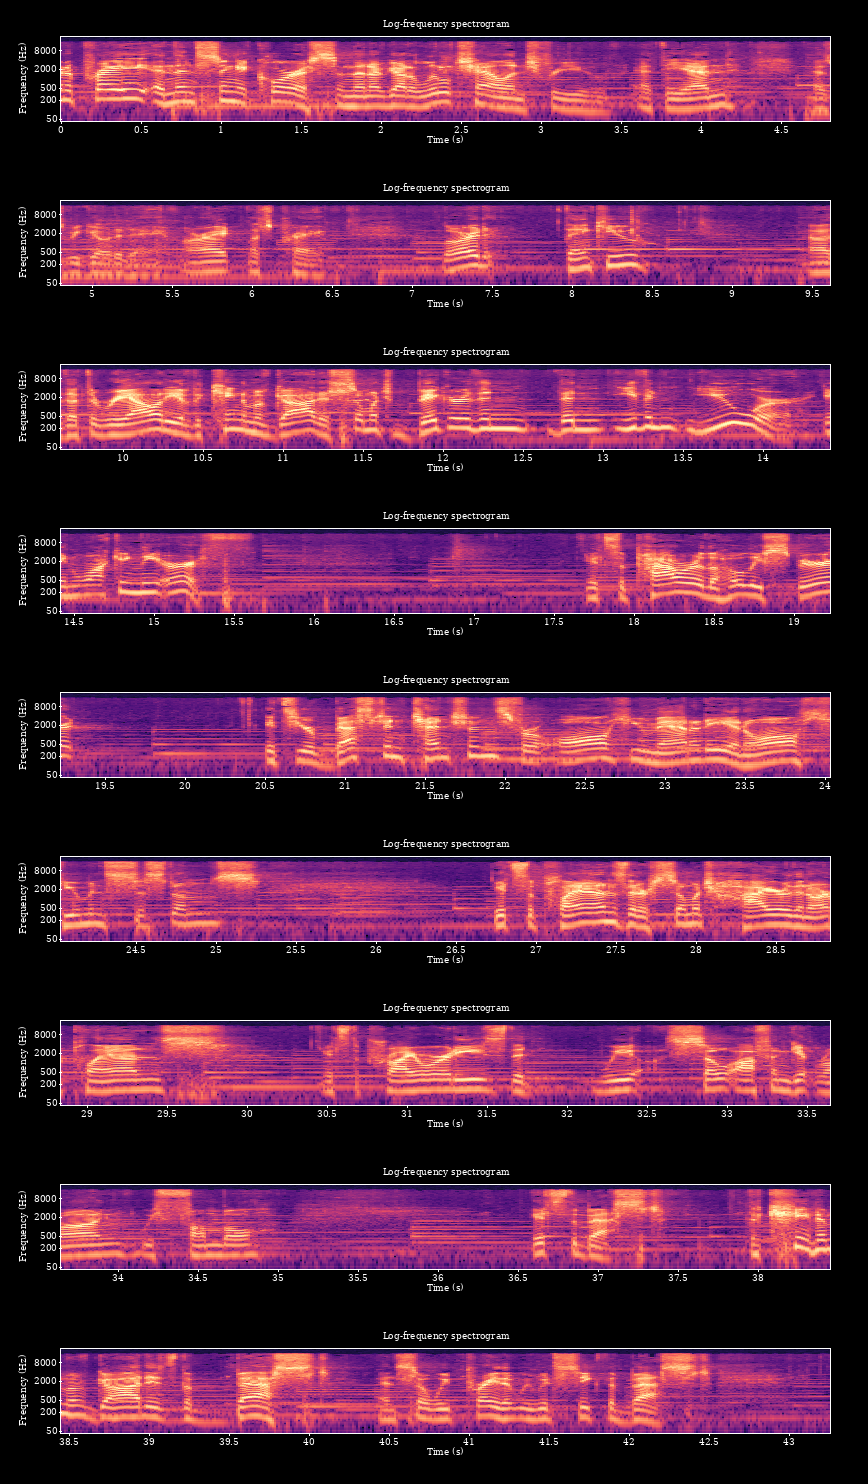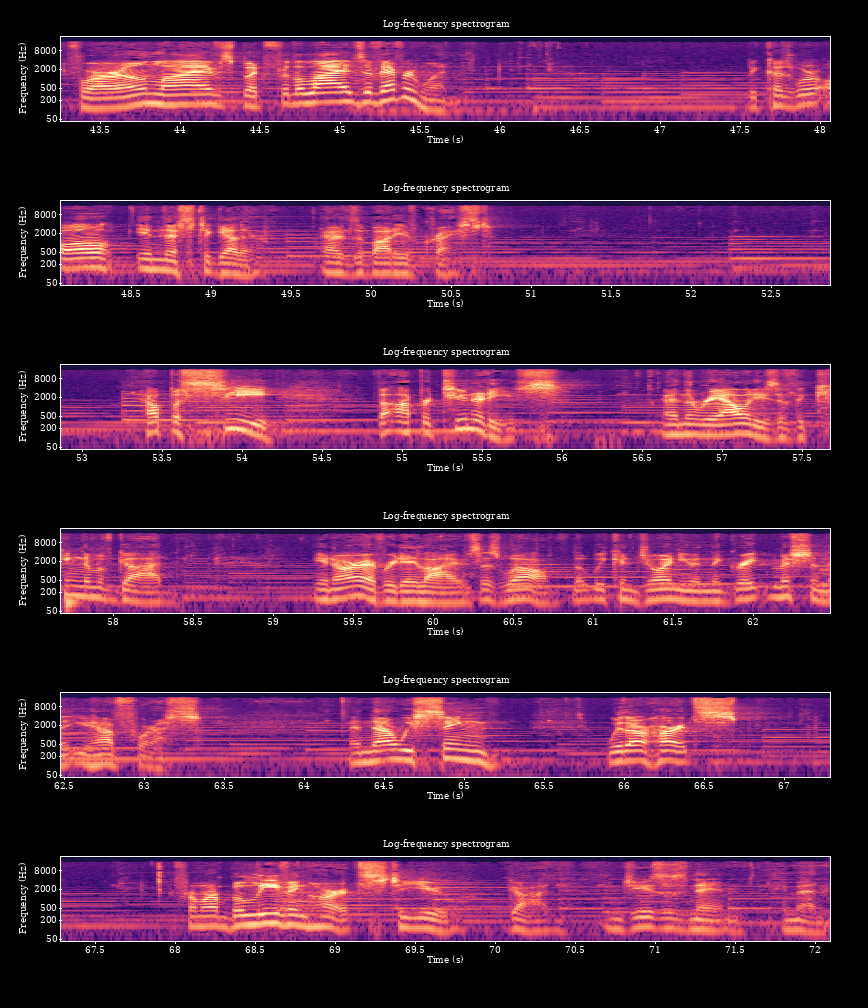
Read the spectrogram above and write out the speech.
We're going to pray and then sing a chorus, and then I've got a little challenge for you at the end as we go today. All right, let's pray. Lord, thank you uh, that the reality of the kingdom of God is so much bigger than, than even you were in walking the earth. It's the power of the Holy Spirit. It's your best intentions for all humanity and all human systems. It's the plans that are so much higher than our plans. It's the priorities that we so often get wrong, we fumble. It's the best. The kingdom of God is the best. And so we pray that we would seek the best for our own lives, but for the lives of everyone. Because we're all in this together as the body of Christ. Help us see the opportunities and the realities of the kingdom of God in our everyday lives as well, that we can join you in the great mission that you have for us. And now we sing with our hearts, from our believing hearts to you, God. In Jesus' name, amen.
